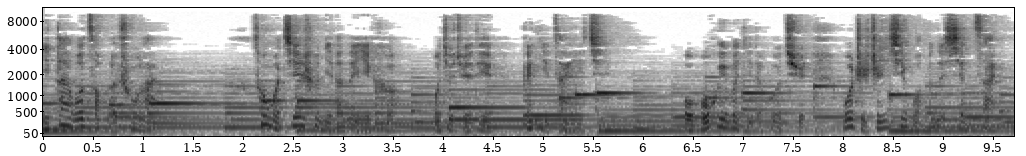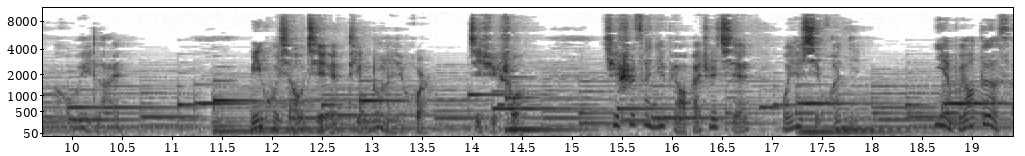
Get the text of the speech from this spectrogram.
你带我走了出来。从我接受你的那一刻，我就决定跟你在一起。我不会问你的过去，我只珍惜我们的现在和未来。迷糊小姐停顿了一会儿，继续说：“其实，在你表白之前，我也喜欢你。你也不要嘚瑟，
